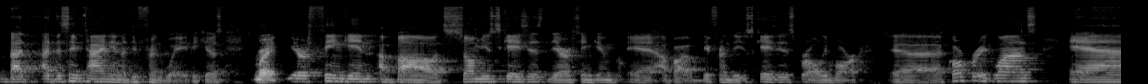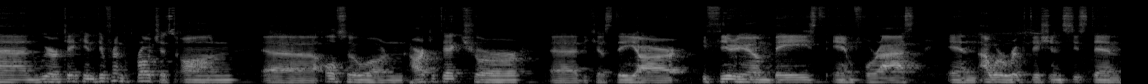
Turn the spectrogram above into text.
but at the same time in a different way because right. we are thinking about some use cases they are thinking uh, about different use cases probably more uh, corporate ones and we are taking different approaches on uh, also on architecture uh, because they are ethereum based and for us and our reputation system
